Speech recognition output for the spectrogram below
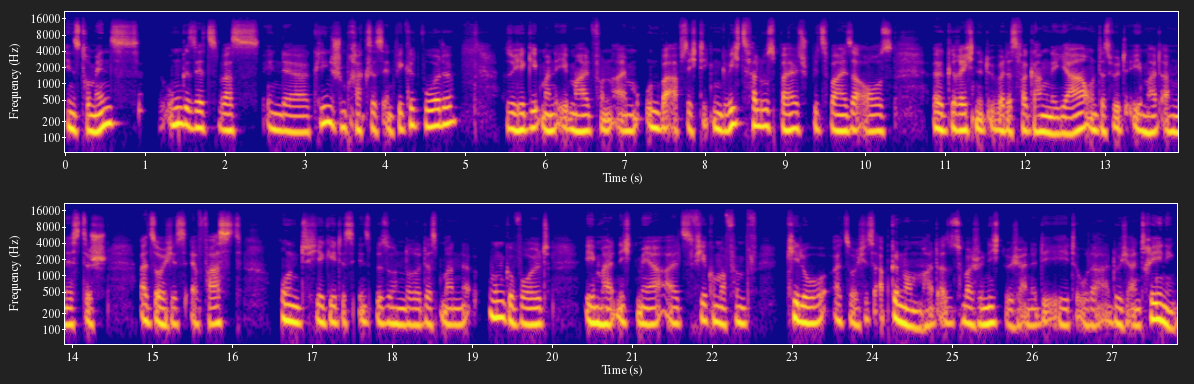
Instruments umgesetzt, was in der klinischen Praxis entwickelt wurde. Also hier geht man eben halt von einem unbeabsichtigten Gewichtsverlust beispielsweise aus, äh, gerechnet über das vergangene Jahr und das wird eben halt amnestisch als solches erfasst und hier geht es insbesondere, dass man ungewollt eben halt nicht mehr als 4,5 Kilo als solches abgenommen hat. Also zum Beispiel nicht durch eine Diät oder durch ein Training.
